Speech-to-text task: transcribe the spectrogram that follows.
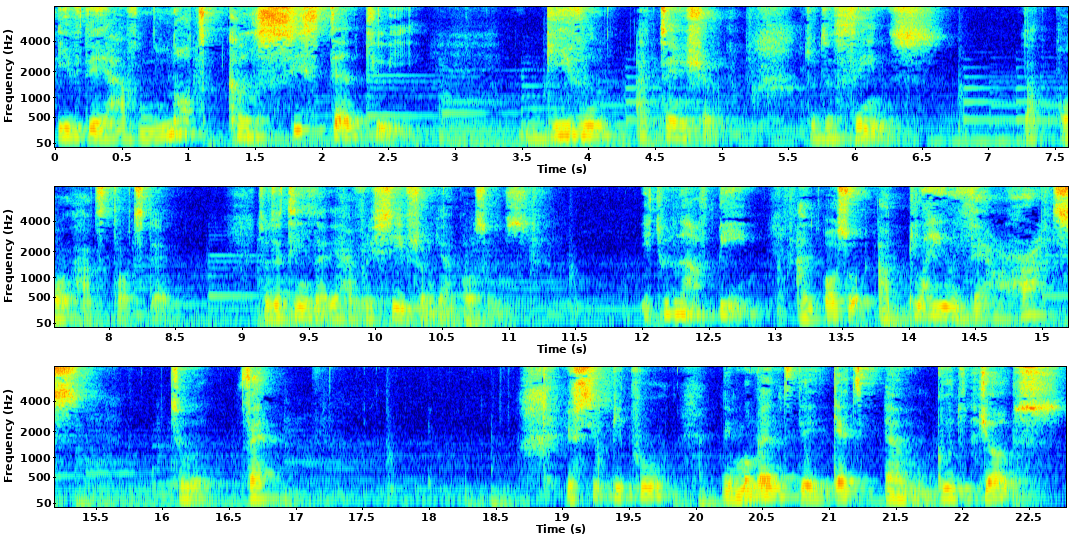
if they have not consistently given attention to the things that Paul had taught them, to the things that they have received from the apostles. It would have been, and also applying their hearts to them. You see, people, the moment they get um, good jobs,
